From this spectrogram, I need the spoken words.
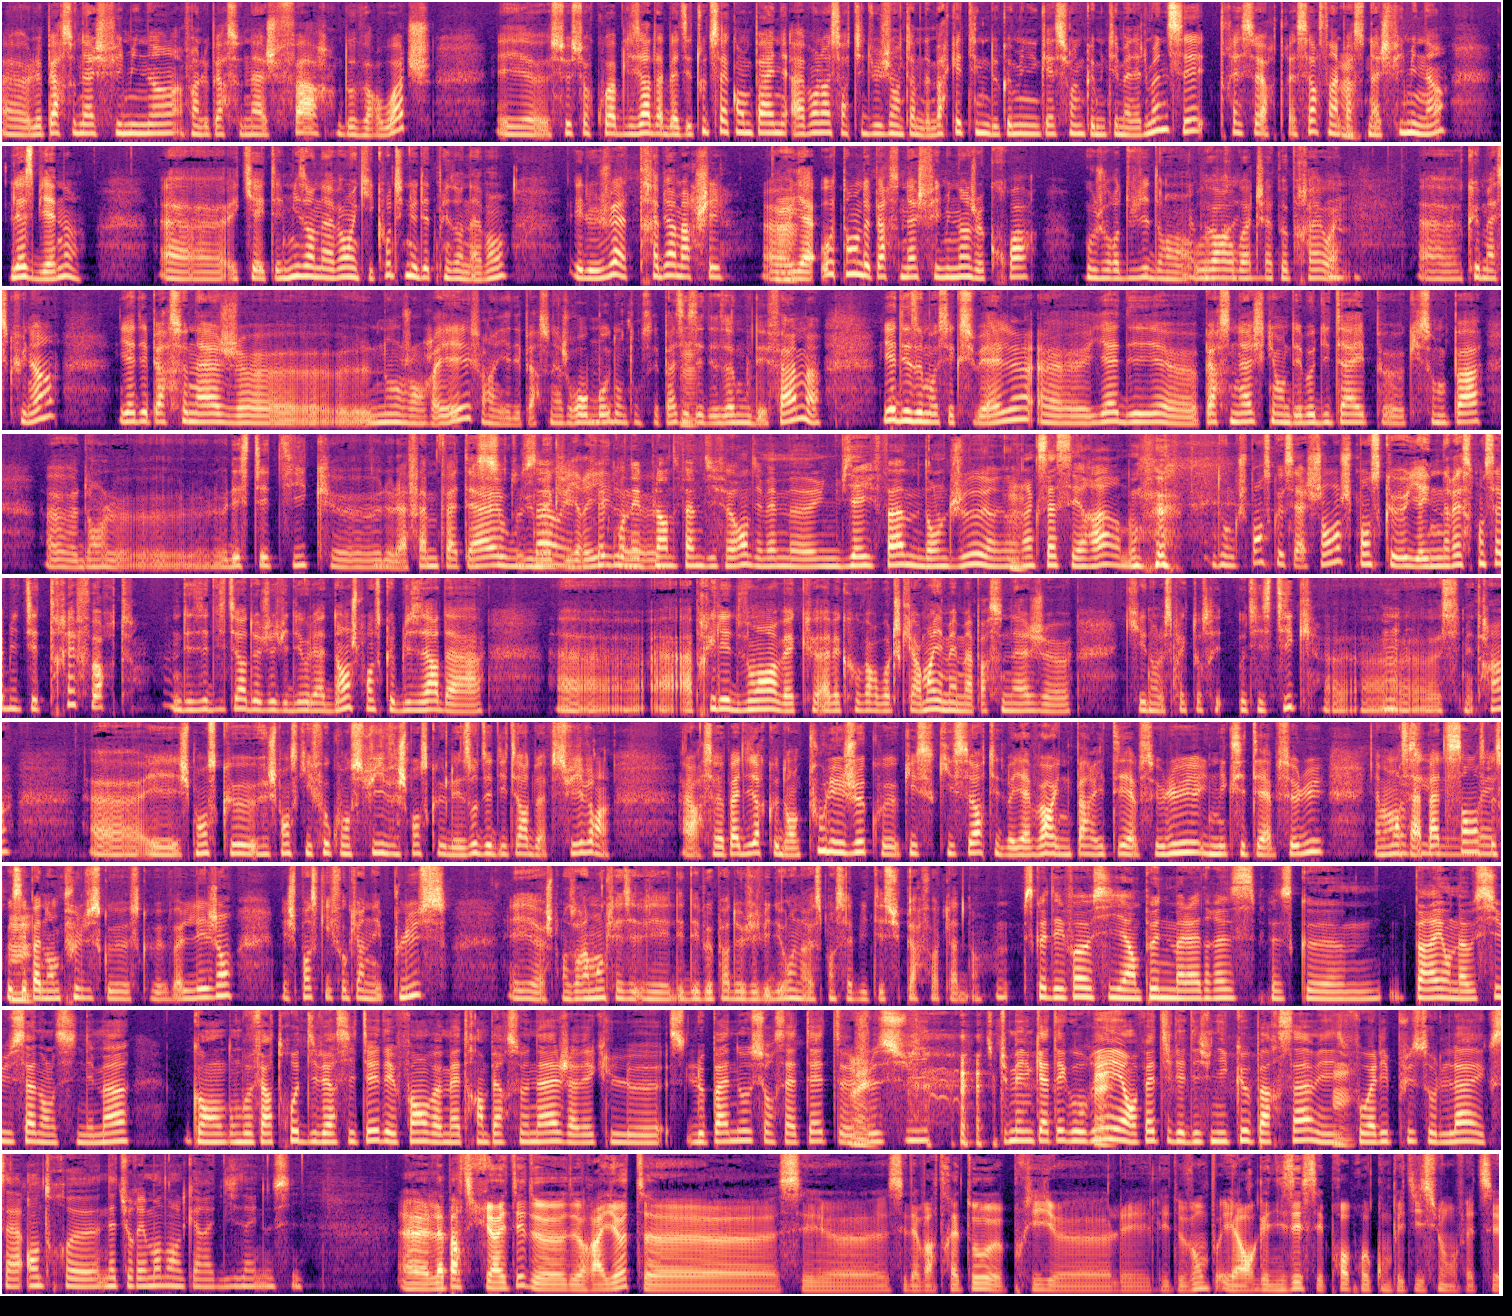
le personnage féminin, enfin le personnage phare d'Overwatch, et ce sur quoi Blizzard a basé toute sa campagne avant la sortie du jeu en termes de marketing, de communication et de community management, c'est Tracer. Tracer, c'est un personnage féminin, lesbienne, et qui a été mise en avant et qui continue d'être mise en avant. Et le jeu a très bien marché. Il y a autant de personnages féminins, je crois, aujourd'hui dans Overwatch à peu près, ouais, mm. euh, que masculin. Il y a des personnages euh, non genrés, enfin il y a des personnages robots mm. dont on ne sait pas si mm. c'est des hommes ou des femmes. Il y a des homosexuels, euh, il y a des personnages qui ont des body types qui sont pas dans l'esthétique de la femme fatale ou du mec viril. on est plein de femmes différentes. Il y a même une vieille femme dans le jeu. Rien que ça, c'est rare. Donc. donc je pense que ça change. Je pense qu'il y a une responsabilité très forte des éditeurs de jeux vidéo là-deddedans. Je pense que Blizzard a, euh, a, pris les devants avec, avec Overwatch. Clairement, il y a même un personnage euh, qui est dans le spectre autistique, euh, mm. Symmetra. et je pense que je pense qu'il faut qu'on suive. Je pense que les autres éditeurs doivent suivre. Alors, ça ne veut pas dire que dans tous les jeux qui, sortent, il doit y avoir une parité absolue, une mixité absolue. À un moment, ça n'a pas de sens parce que c'est mm. pas non plus ce que, ce que veulent les gens. Mais je pense qu'il faut qu'il y en ait plus. Et euh, je pense vraiment que les, développeurs de jeux vidéo ont une responsabilité super forte là-dedans. Mm. Parce que des fois aussi, il y a un peu une maladresse, parce que, mm, pareil, on a aussi eu ça dans le cinéma. Quand on veut faire trop de diversité, des fois, on va mettre un personnage avec le, le panneau sur sa tête, je suis. tu mets une catégorie, et en fait, il est défini que par ça, mais il mm. faut aller plus au-delà et que ça entre euh, naturellement dans le carré design aussi. Euh, la particularité de, Riot, euh, euh, c'est d'avoir très tôt pris les, devants et à organiser ses propres compétitions. En fait,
